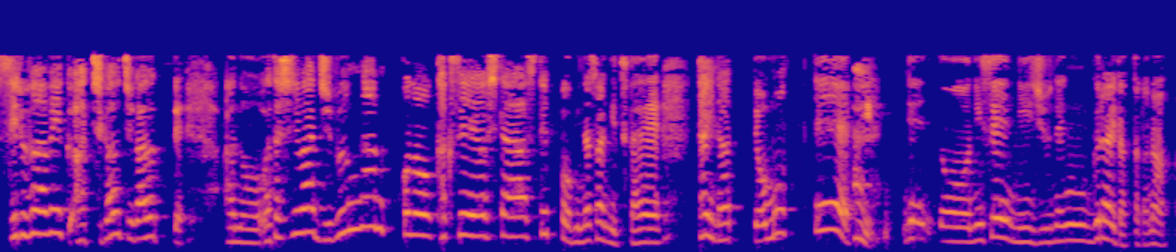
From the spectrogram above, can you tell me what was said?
セルフアウェイク、あ、違う違うって、あの、私は自分がこの覚醒をしたステップを皆さんに伝えたいなって思って、はい。で、えっと、2020年ぐらいだったかな。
